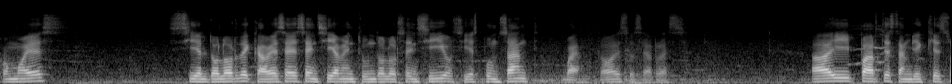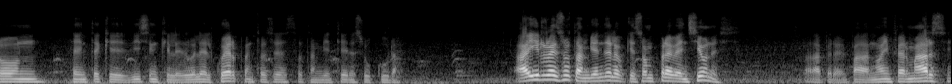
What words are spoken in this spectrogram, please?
cómo es si el dolor de cabeza es sencillamente un dolor sencillo, si es punzante, bueno, todo eso se reza. Hay partes también que son gente que dicen que le duele el cuerpo, entonces esto también tiene su cura. Hay rezo también de lo que son prevenciones, para, para no enfermarse,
